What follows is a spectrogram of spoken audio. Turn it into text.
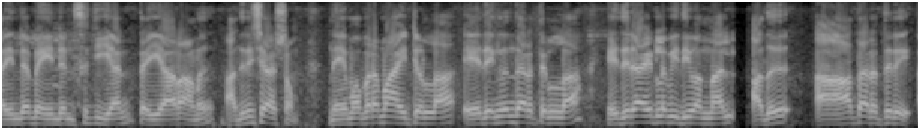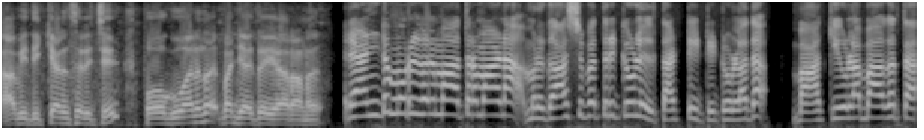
അതിന്റെ മെയിന്റനൻസ് ചെയ്യാൻ തയ്യാറാണ്. അതിനുശേഷം നിയമപരമായിട്ടുള്ള ഏതെങ്കിലും തരത്തിലുള്ള എതിരായിട്ടുള്ള വിധി വന്നാൽ അത് ആ തരത്തിൽ ആ വിധിക്കനുസരിച്ച് പോകുവാനും പഞ്ചായത്ത് തയ്യാറാണ്. രണ്ട് മുറികൾ മാത്രമാണ് മൃഗാശുപത്രിക്കുള്ളിൽ തട്ടിയിട്ടിട്ടുള്ളത്. ബാക്കിയുള്ള ഭാഗത്ത്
